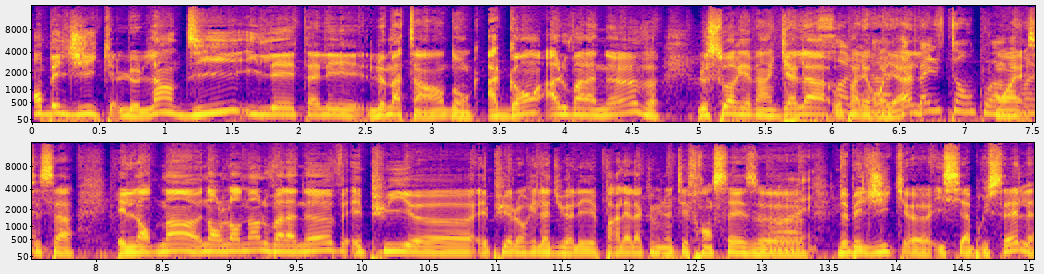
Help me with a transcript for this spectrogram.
en Belgique le lundi. Il est allé le matin hein, donc à Gand, à Louvain-la-Neuve. Le soir il y avait un gala Oh au là Palais là, Royal. il a Pas le temps quoi. Ouais, c'est ça. Et le lendemain, euh, non, le lendemain, Louvain-la-Neuve, et puis euh, et puis alors il a dû aller parler à la communauté française euh, Ouais. de Belgique euh, ici à Bruxelles.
